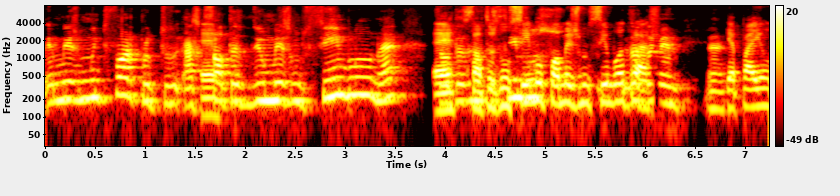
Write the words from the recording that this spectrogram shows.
é mesmo muito forte, porque tu acho que é. saltas de um mesmo símbolo, não é? É, saltas, saltas de um símbolo para o mesmo símbolo atrás. É. Que é para aí um,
